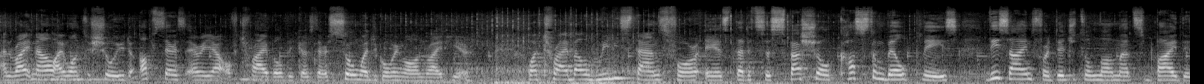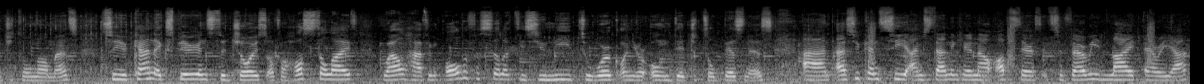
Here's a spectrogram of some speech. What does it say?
And right now I want to show you the upstairs area of Tribal because there's so much going on right here. What Tribal really stands for is that it's a special custom built place designed for digital nomads by digital nomads so you can experience the joys of a hostel life while having all the facilities you need to work on your own digital business. And as you can see, I'm standing here now upstairs. It's a very light area.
